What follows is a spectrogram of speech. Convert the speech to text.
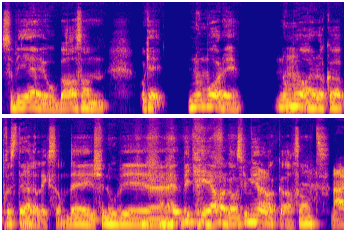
så vi er jo bare sånn Ok, nå må de nå må dere prestere, liksom. Det er ikke noe vi uh, Vi krever ganske mye av dere. sant? Nei,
